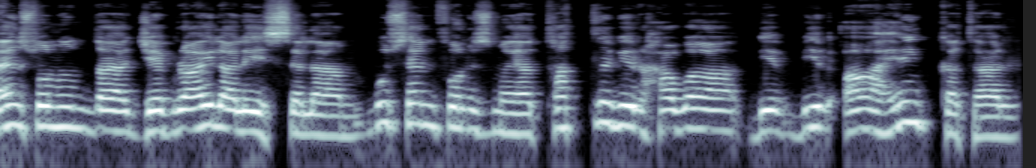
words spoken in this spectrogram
En sonunda Cebrail aleyhisselam bu senfonizmaya tatlı bir hava, bir, bir ahenk katar,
